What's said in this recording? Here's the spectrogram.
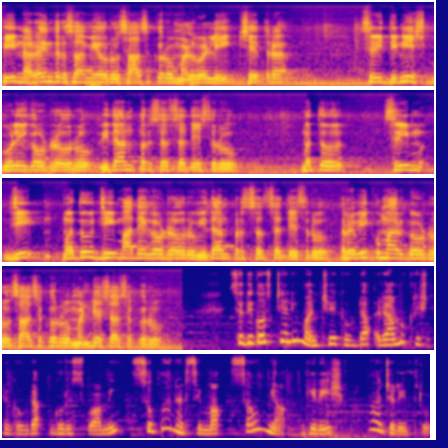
ಪಿ ನರೇಂದ್ರ ಸ್ವಾಮಿ ಅವರು ಶಾಸಕರು ಮಳವಳ್ಳಿ ಕ್ಷೇತ್ರ, ಶ್ರೀ ದಿನೇಶ್ ಗೋಳಿಗೌಡ್ರವರು ವಿಧಾನ ಪರಿಷತ್ ಸದಸ್ಯರು, ಮತ್ತು ಶ್ರೀ ಜಿ ಮಧು ಜಿ ಮಾದೇಗೌಡರವರು ವಿಧಾನ ಪರಿಷತ್ ಸದಸ್ಯರು, ರವಿಕುಮಾರ್ ಗೌಡರು ಶಾಸಕರು, ಮಂಡ್ಯ ಶಾಸಕರು. ಸುದ್ದಿಗೋಷ್ಠಿಯಲ್ಲಿ ಮಂಚೇಗೌಡ, ರಾಮಕೃಷ್ಣಗೌಡ, ಗುರುಸ್ವಾಮಿ, ಸುಬ್ಬ ನರಸಿಂಹ, ಸೌಮ್ಯ, ಗಿರೀಶ್ ಹಾಜರಿದ್ದರು.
